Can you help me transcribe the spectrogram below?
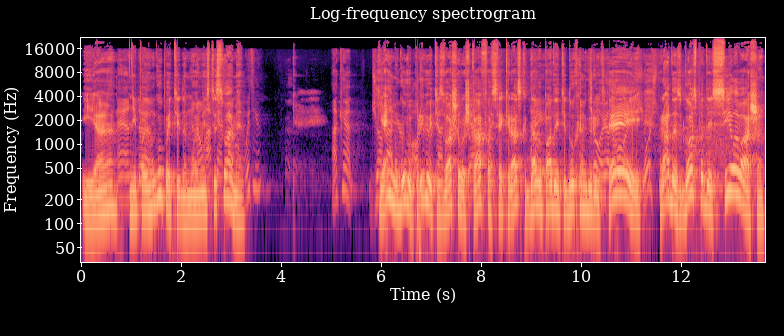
И я не могу пойти домой вместе с вами. Я не могу выпрыгивать из вашего шкафа всякий раз, когда вы падаете духом и говорить, «Эй, радость Господи, сила ваша!»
